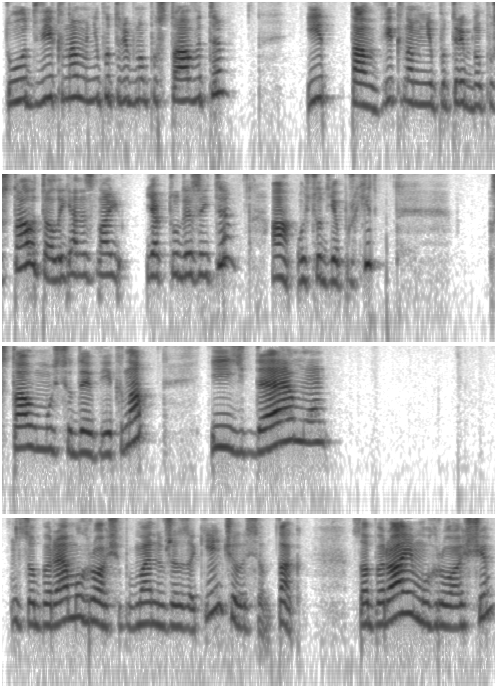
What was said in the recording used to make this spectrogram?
Тут вікна мені потрібно поставити. І там вікна мені потрібно поставити, але я не знаю, як туди зайти. А, ось тут є прохід. Ставимо сюди вікна і йдемо. Заберемо гроші, бо в мене вже закінчилися. Так, забираємо гроші.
